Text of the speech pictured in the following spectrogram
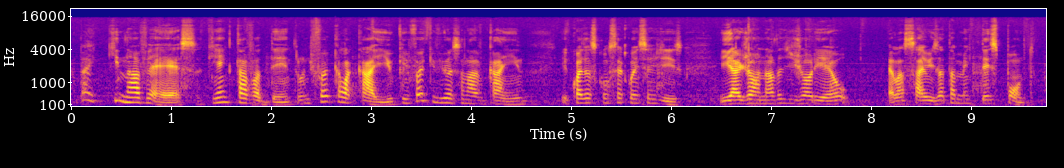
rapaz, que nave é essa? Quem é que estava dentro? Onde foi que ela caiu? Quem foi que viu essa nave caindo? E quais as consequências disso? E a jornada de Joriel, ela saiu exatamente desse ponto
